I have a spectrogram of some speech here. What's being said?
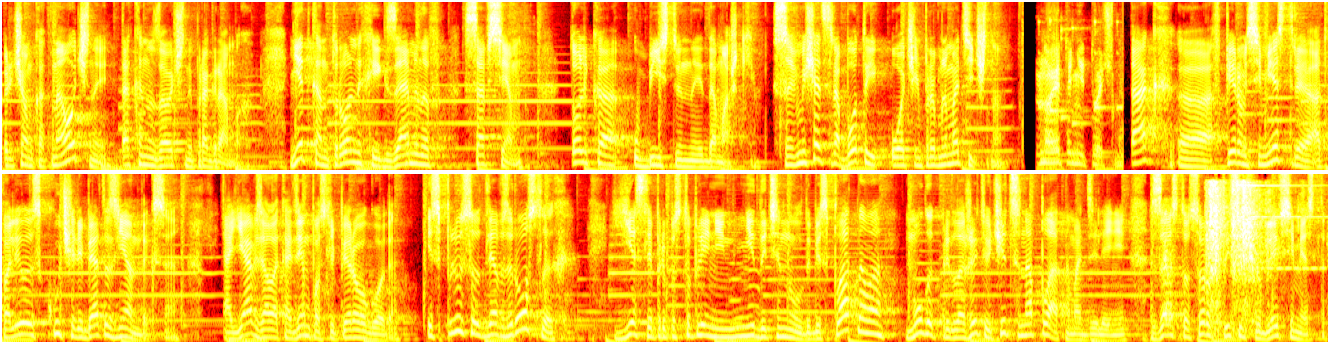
причем как на очной, так и на заочной программах. Нет контрольных и экзаменов совсем только убийственные домашки. Совмещать с работой очень проблематично. Но это не точно. Так, э, в первом семестре отвалилась куча ребят из Яндекса, а я взял академ после первого года. Из плюсов для взрослых, если при поступлении не дотянул до бесплатного, могут предложить учиться на платном отделении за 140 тысяч рублей в семестр.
